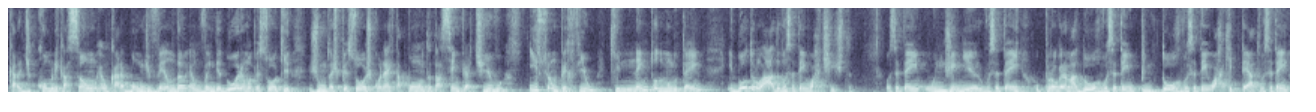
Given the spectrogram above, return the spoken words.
cara, de comunicação, é um cara bom de venda, é um vendedor, é uma pessoa que junta as pessoas, conecta a ponta, tá sempre ativo. Isso é um perfil que nem todo mundo tem. E do outro lado você tem o artista você tem o engenheiro, você tem o programador, você tem o pintor, você tem o arquiteto, você tem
